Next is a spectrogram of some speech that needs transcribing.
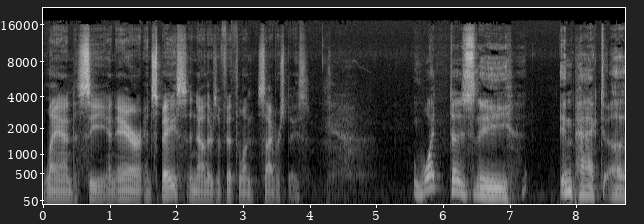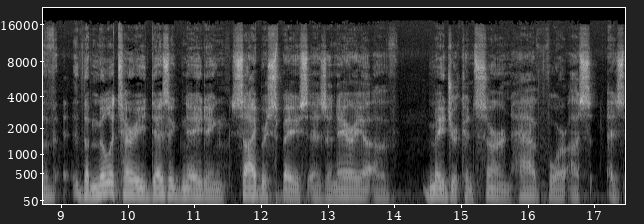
land, sea, and air and space, and now there's a fifth one, cyberspace. What does the impact of the military designating cyberspace as an area of major concern have for us as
